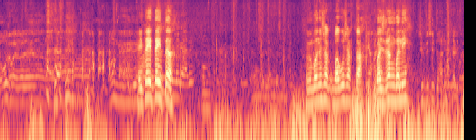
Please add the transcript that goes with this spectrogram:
ओ, ओ. इथं इथं इथं तुम्ही बनू शक बघू शकता बजरंग बली सिद्धू सिद्धू हनुमान चालीसा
